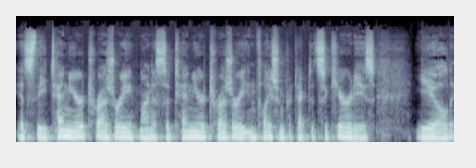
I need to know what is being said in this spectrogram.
It's the 10 year Treasury minus the 10 year Treasury inflation protected securities yield,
